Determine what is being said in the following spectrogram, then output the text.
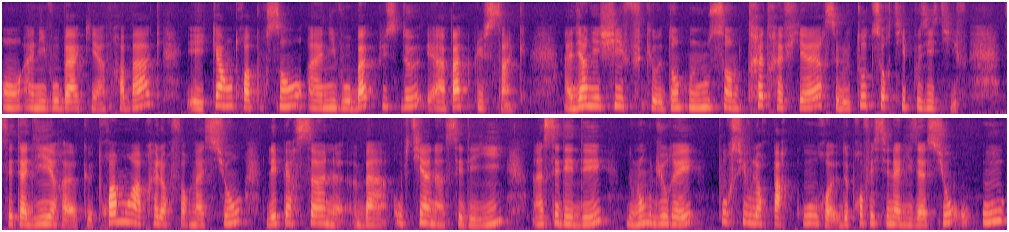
ont un niveau bac et infra-bac et 43% ont un niveau bac plus 2 et un bac plus 5. Un dernier chiffre dont nous sommes très très fiers, c'est le taux de sortie positif. C'est-à-dire que trois mois après leur formation, les personnes ben, obtiennent un CDI, un CDD de longue durée, poursuivent leur parcours de professionnalisation ou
